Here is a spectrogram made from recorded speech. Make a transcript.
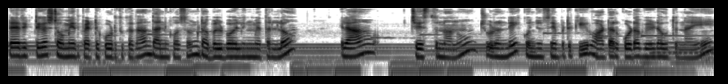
డైరెక్ట్గా స్టవ్ మీద పెట్టకూడదు కదా దానికోసం డబుల్ బాయిలింగ్ మెథడ్లో ఇలా చేస్తున్నాను. చూడండి కొంచెం సేపటికి వాటర్ కూడా వేడవుతున్నాయి.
